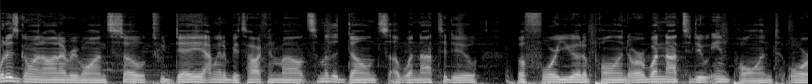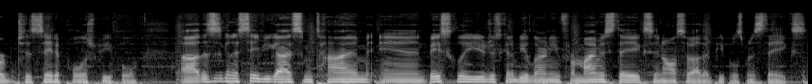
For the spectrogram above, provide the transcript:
What is going on everyone? So today I'm going to be talking about some of the don'ts of what not to do before you go to Poland or what not to do in Poland or to say to Polish people. Uh, this is going to save you guys some time and basically you're just going to be learning from my mistakes and also other people's mistakes.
